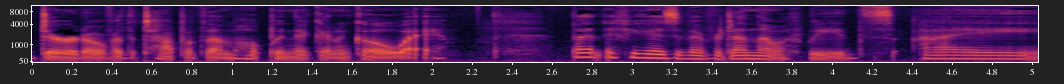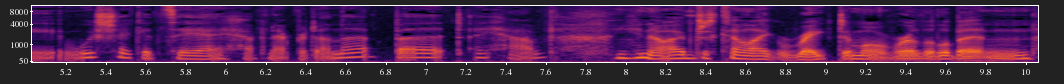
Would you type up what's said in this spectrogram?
dirt over the top of them hoping they're going to go away. But if you guys have ever done that with weeds, I wish I could say I have never done that, but I have. You know, I've just kind of like raked them over a little bit and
